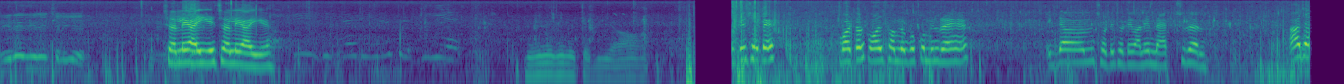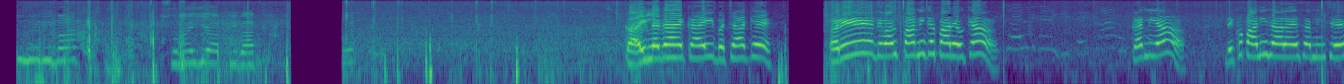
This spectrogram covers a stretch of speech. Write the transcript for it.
धीरे धीरे चलिए चले आइए चले आइए। हाँ छोटे छोटे वाटरफॉल्स हम लोगों को मिल रहे हैं। एकदम छोटे छोटे वाले नेचुरल आ जाओ मेरी बात सुनाइए आपकी बात। काई लगा है काई बचा के। अरे दिमाग पार नहीं कर पा रहे हो क्या? कर लिया। देखो पानी जा रहा है सब नीचे।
